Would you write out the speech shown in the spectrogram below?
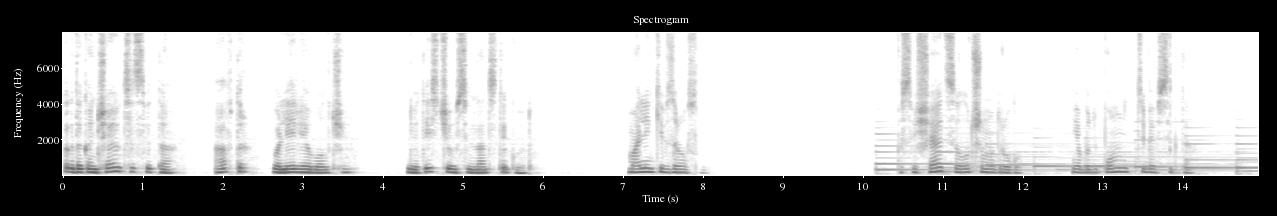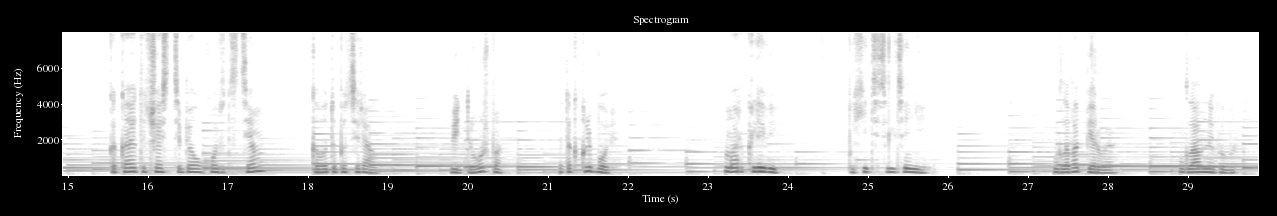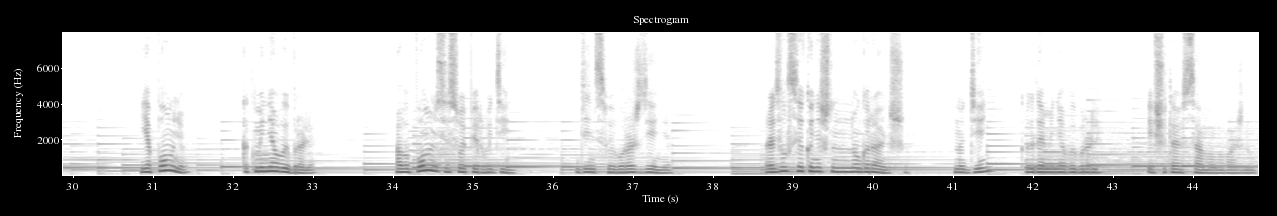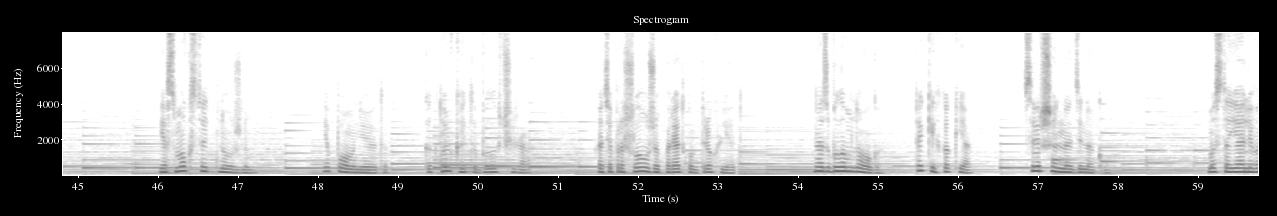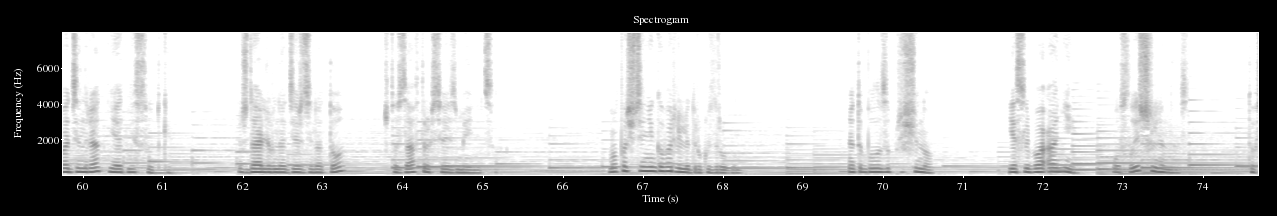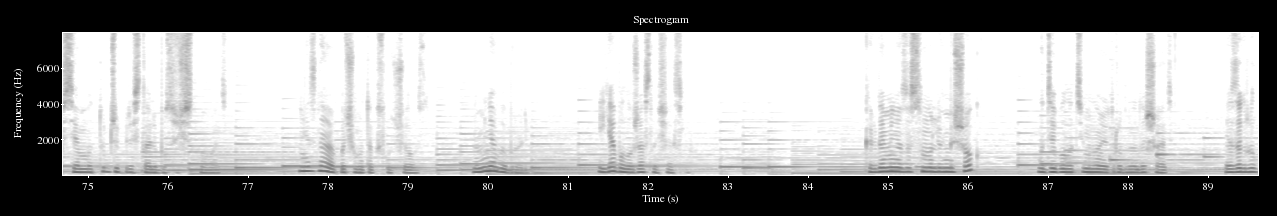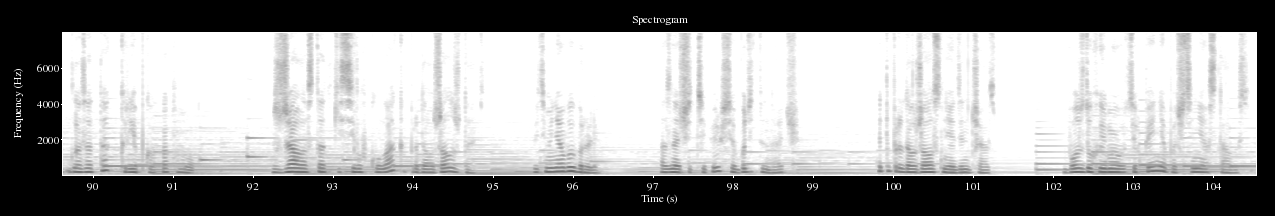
Когда кончаются цвета. Автор Валерия Волчи. 2018 год. Маленький взрослый. Посвящается лучшему другу. Я буду помнить тебя всегда. Какая-то часть тебя уходит с тем, кого ты потерял. Ведь дружба — это как любовь. Марк Леви. Похититель теней. Глава первая. Главный выбор. Я помню, как меня выбрали. А вы помните свой первый день? День своего рождения? Родился я, конечно, намного раньше, но день, когда меня выбрали, я считаю самым важным. Я смог стать нужным. Я помню это, как только это было вчера, хотя прошло уже порядком трех лет. Нас было много, таких, как я, совершенно одинаковых. Мы стояли в один ряд не одни сутки. Ждали в надежде на то, что завтра все изменится. Мы почти не говорили друг с другом. Это было запрещено. Если бы они услышали нас, то все мы тут же перестали бы существовать. Не знаю, почему так случилось, но меня выбрали. И я был ужасно счастлив. Когда меня засунули в мешок, где было темно и трудно дышать, я закрыл глаза так крепко, как мог. Сжал остатки сил в кулак и продолжал ждать. Ведь меня выбрали. А значит, теперь все будет иначе. Это продолжалось не один час. Воздуха и моего терпения почти не осталось.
